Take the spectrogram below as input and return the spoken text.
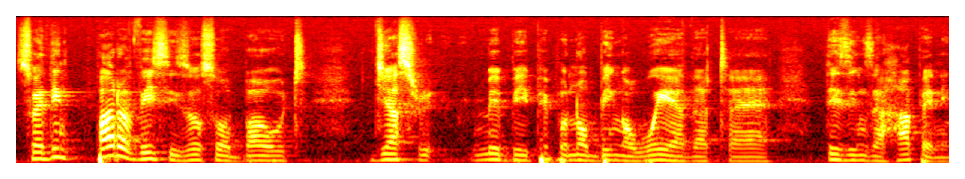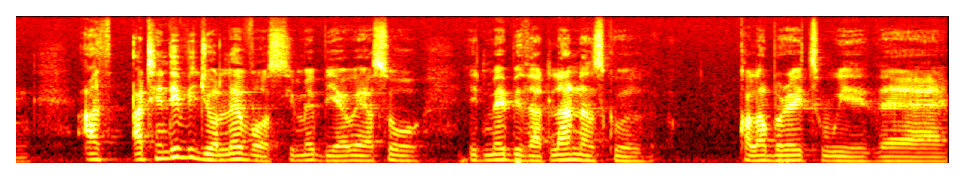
So I think part of this is also about just maybe people not being aware that uh, these things are happening. At, at, individual levels, you may be aware. So it may be that London School collaborates with uh,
